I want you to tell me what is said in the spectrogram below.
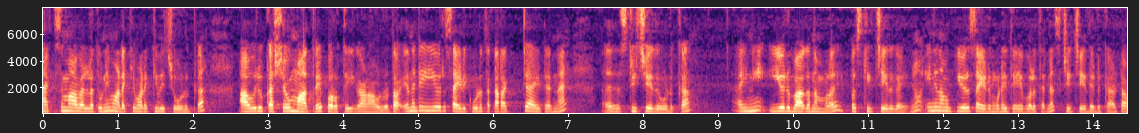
മാക്സിമം ആ തുണി മടക്കി മടക്കി വെച്ച് കൊടുക്കുക. ആ ഒരു കശവും മാത്രമേ പുറത്തേക്ക് കാണാവുള്ളൂ കേട്ടോ. എന്നിട്ട് ഈ ഒരു സൈഡിൽ കൂടെ കറക്റ്റ് ആയിട്ട് തന്നെ സ്റ്റിച്ച് ചെയ്ത് കൊടുക്കുക. ഇനി ഈ ഒരു ഭാഗം നമ്മൾ ഇപ്പോൾ സ്റ്റിച്ച് ചെയ്ത് കഴിഞ്ഞു. ഇനി നമുക്ക് ഈ ഒരു സൈഡും കൂടെ ഇതേപോലെ തന്നെ സ്റ്റിച്ച് ചെയ്തെടുക്കാം കേട്ടോ.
